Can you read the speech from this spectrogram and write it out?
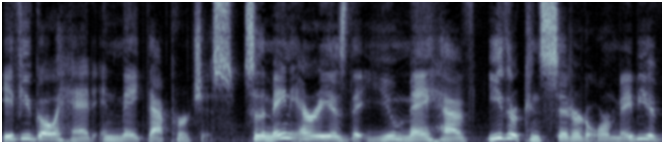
if you go ahead and make that purchase. So, the main areas that you may have either considered or maybe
